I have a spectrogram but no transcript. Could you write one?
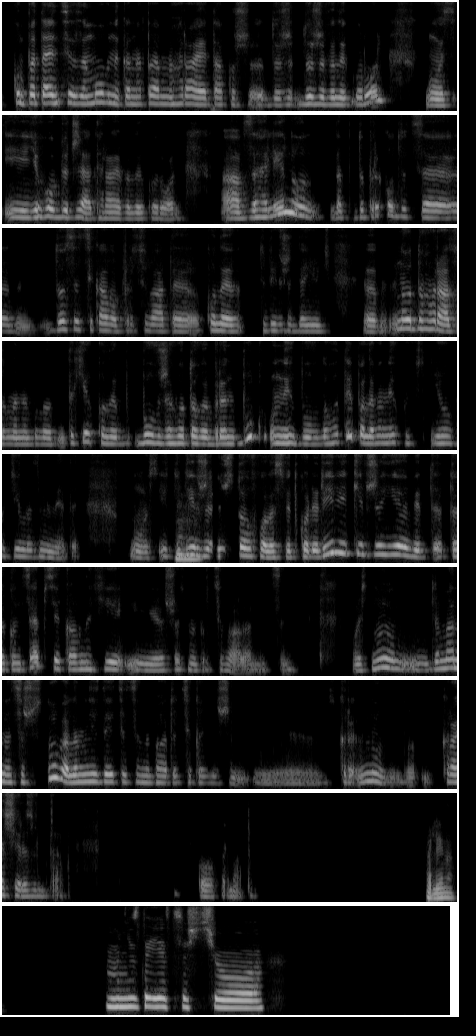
компетенція замовника, напевно, грає також дуже, дуже велику роль. Ось, і його бюджет грає велику роль. А взагалі, ну, до прикладу, це досить цікаво працювати, коли тобі вже дають. е, Ну, одного разу в мене було таке, коли був вже готовий брендбук, у них був логотип, але вони його хотіли змінити. Ось, і тоді вже відштовхувалися від кольорів, які вже є, від тої концепції, яка в них є, і щось ми працювали над цим. Ось, ну, для мене це щось нове, але мені здається, це набагато цікавіше і ну, кращий результат такого формату. Поліна? Мені здається, що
